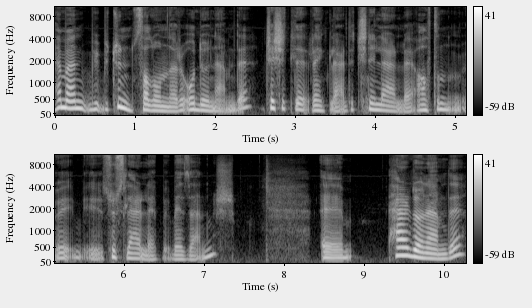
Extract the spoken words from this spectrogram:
hemen bütün salonları o dönemde çeşitli renklerde çinilerle, altın ve e, süslerle bezenmiş. E, her dönemde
